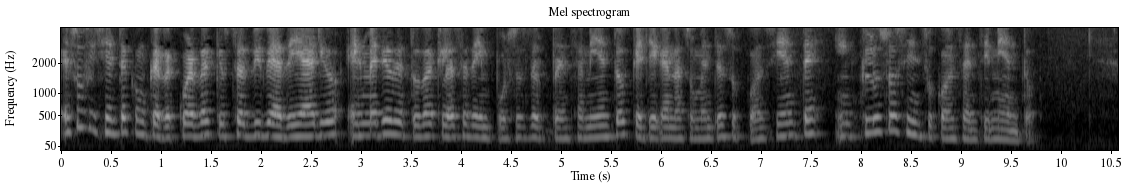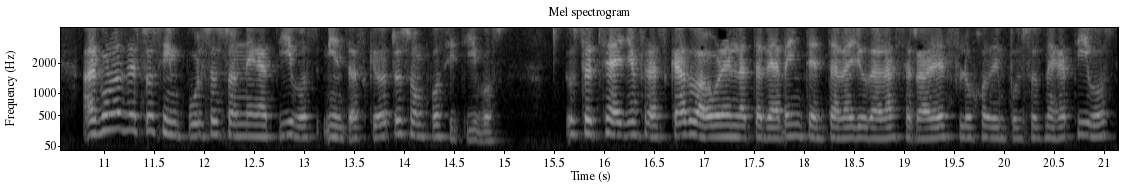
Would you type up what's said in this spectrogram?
es suficiente con que recuerde que usted vive a diario en medio de toda clase de impulsos del pensamiento que llegan a su mente subconsciente, incluso sin su consentimiento. Algunos de estos impulsos son negativos, mientras que otros son positivos. Usted se haya enfrascado ahora en la tarea de intentar ayudar a cerrar el flujo de impulsos negativos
